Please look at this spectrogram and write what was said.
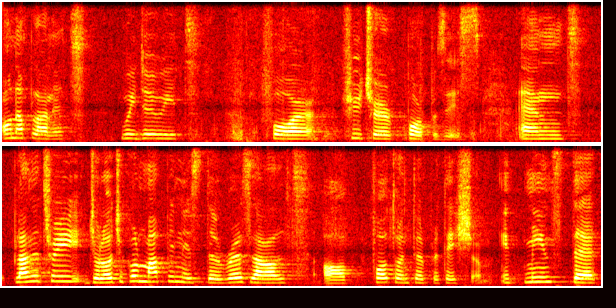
on a planet, we do it for future purposes. And planetary geological mapping is the result of photo interpretation. It means that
